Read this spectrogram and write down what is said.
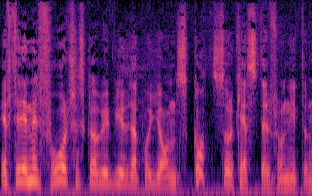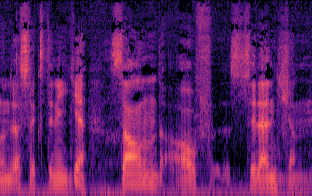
Efter Emil Ford så ska vi bjuda på John Scotts orkester från 1969, Sound of Silention.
